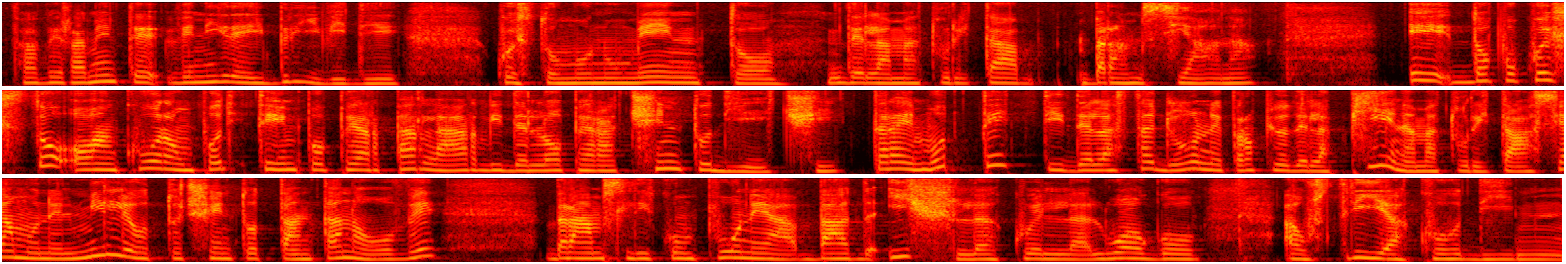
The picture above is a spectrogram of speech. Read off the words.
Fa veramente venire i brividi questo monumento della maturità bramsiana. E dopo questo ho ancora un po' di tempo per parlarvi dell'opera 110, tre mottetti della stagione proprio della piena maturità. Siamo nel 1889. Brahms li compone a Bad Ischl, quel luogo austriaco di mm,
